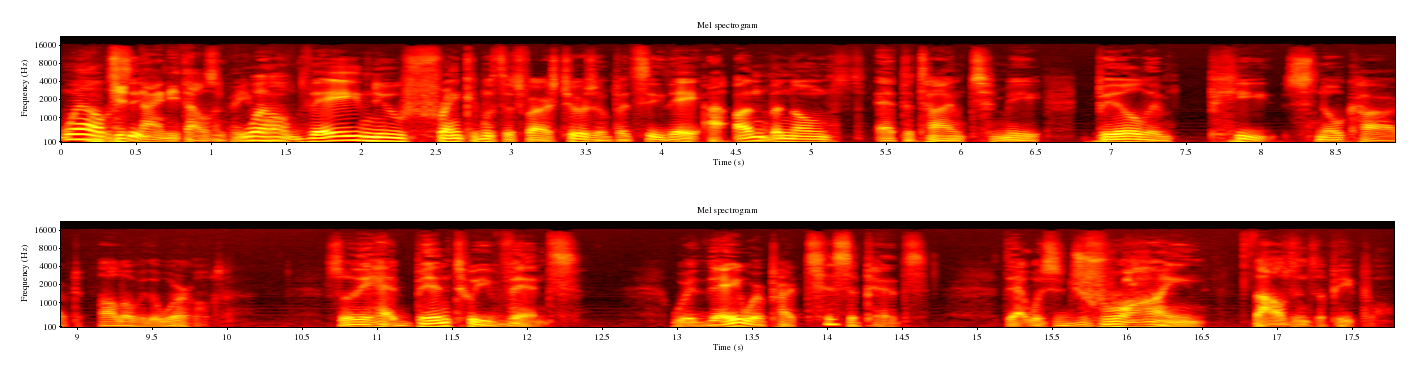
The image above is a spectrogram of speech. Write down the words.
well, get 90,000 people? Well, they knew Frankenmuth as far as tourism, but see, they, uh, unbeknownst at the time to me, Bill and Pete snow carved all over the world. So they had been to events where they were participants that was drawing thousands of people.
